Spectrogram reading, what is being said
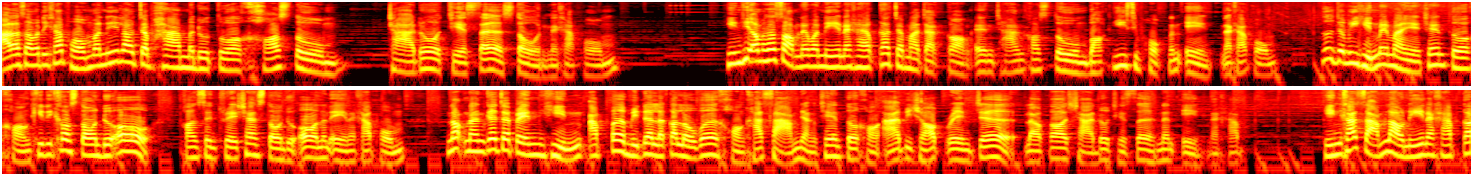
อาละสวัสดีครับผมวันนี้เราจะพามาดูตัวคอสตูม Shadow Chaser Stone นะครับผมหินที่เอามาทดสอบในวันนี้นะครับ ก็จะมาจากกล่อง Enchant Costume Box 26 นั่นเองนะครับผม ซึ่งจะมีหินใหม่ๆ อย่างเช่นตัวของ Critical Stone Duo Concentration Stone Duo นั่นเองนะครับผม นอกนั้นก็จะเป็นหิน Upper Middle แล้วก็ Lower ของคัส3อย่างเช่นตัวของ Archbishop Ranger แล้วก็ Shadow Chaser นั่นเองนะครับ หินคัสสามเหล่านี้นะครับ ก็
